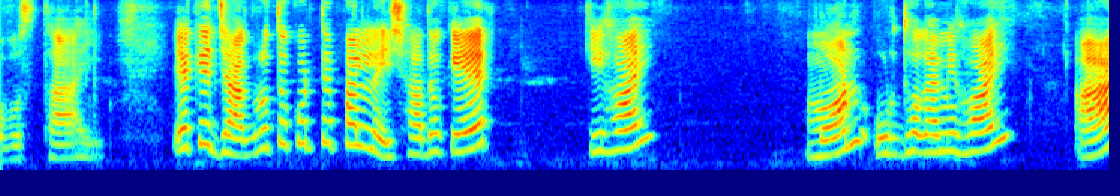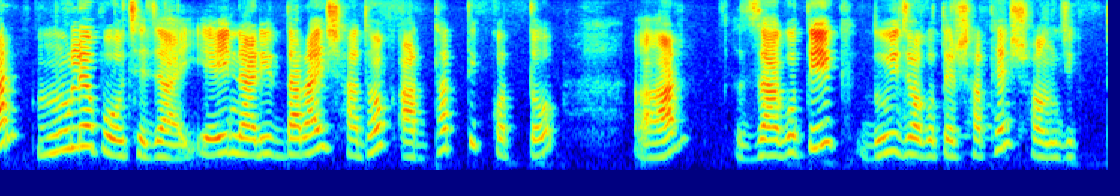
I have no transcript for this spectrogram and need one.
অবস্থায়। একে জাগ্রত করতে পারলেই সাধকের কি হয়? মন ঊর্ধ্বগামী হয় আর মূলে পৌঁছে যায়। এই নারীর দ্বারাই সাধক আধ্যাত্মিকত্ব আর জাগতিক দুই জগতের সাথে সংযুক্ত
